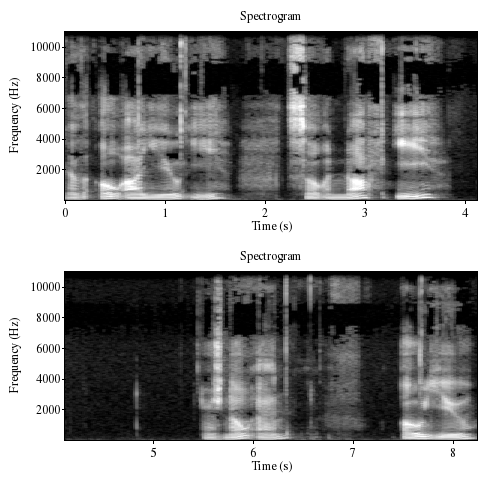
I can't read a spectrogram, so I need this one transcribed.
We have the O-I-U-E. So enough E. There's no N. O-U-G-H.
